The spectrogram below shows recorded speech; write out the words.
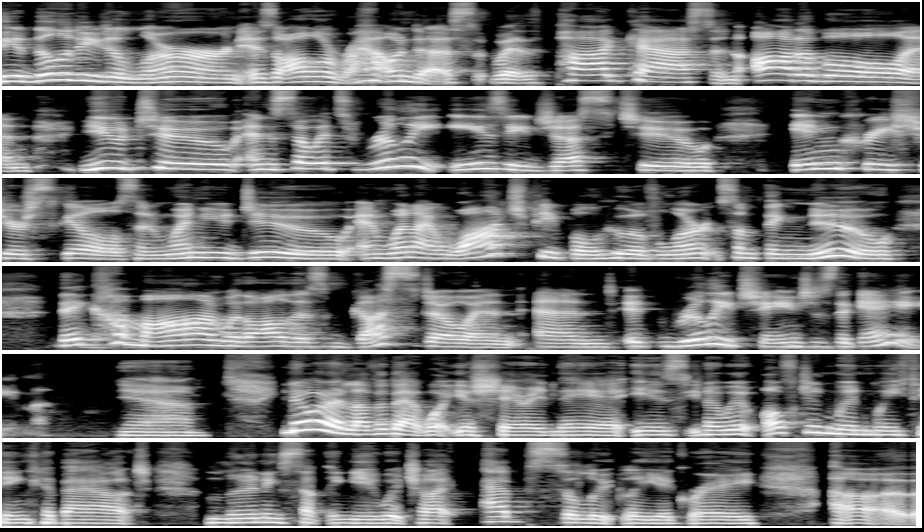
the ability to learn is all around us with podcasts and Audible and YouTube. And so it's really easy just to increase your skills. And when you do, and when I watch people who have learned something new, they come on with all this gusto and and it really changes the game. Yeah. You know what I love about what you're sharing there is, you know, we often when we think about learning something new, which I absolutely agree, uh,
